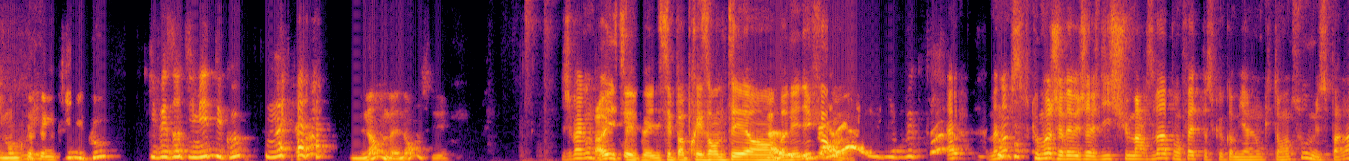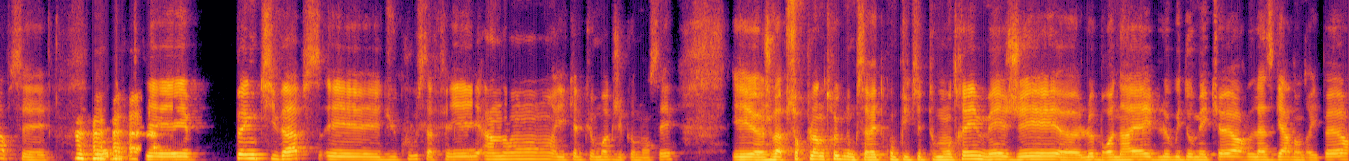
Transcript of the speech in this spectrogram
Il manque que Oui. Funky, du coup? Qui fait son timide, du coup. Non, mais non, c'est. J'ai pas compris. Ah oui, c'est- il s'est pas présenté en Ah bonne oui, et due forme. Il est plus que toi. Ah, non, parce que moi j'avais j'avais dit je suis Mars Vap en fait, parce que comme il y a le nom qui était en dessous, mais c'est pas grave, c'est c'est Punky Vaps, et du coup ça fait un an et quelques mois que j'ai commencé. Et euh, je vape sur plein de trucs, donc ça va être compliqué de tout montrer, mais j'ai euh, le Brunhide, le Widowmaker, l'Asgard en Dripper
